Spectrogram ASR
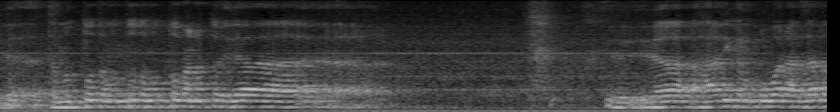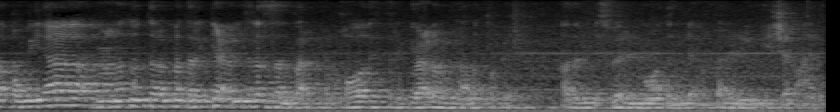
إذا تمطوا تمطوا تمطوا معناته إذا إذا هذه القوة لا زالت قوية معناته أنت لما ترجع مثل الزنبرك القوة ترجع له المكان الطبيعي هذا بالنسبة للمواد اللي أقل الانجيشن عادي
